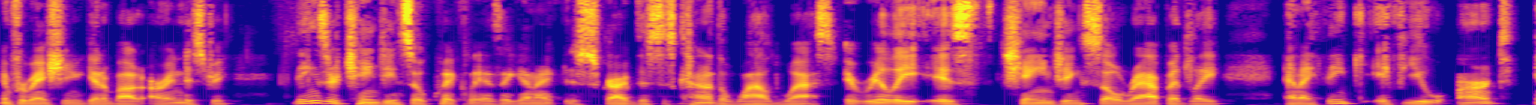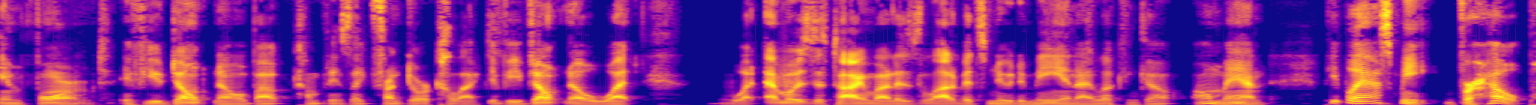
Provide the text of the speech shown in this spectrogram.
information you get about our industry. Things are changing so quickly. As again, I describe this as kind of the Wild West. It really is changing so rapidly. And I think if you aren't informed, if you don't know about companies like Front Door Collect, if you don't know what what Emma was just talking about is a lot of it's new to me. And I look and go, oh man, people ask me for help.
